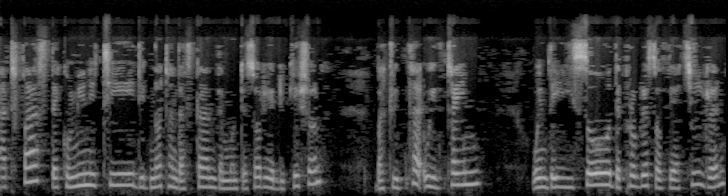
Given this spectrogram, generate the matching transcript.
At first, the community did not understand the Montessori education, but with, with time, when they saw the progress of their children,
